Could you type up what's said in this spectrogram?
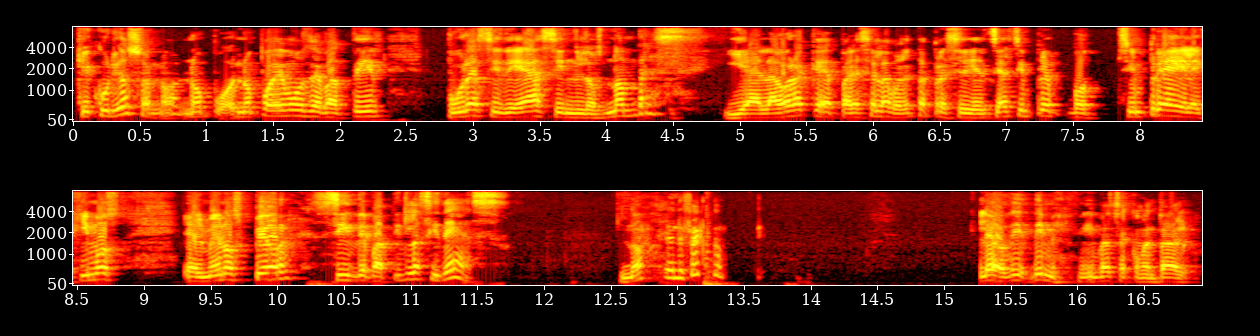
qué curioso, ¿no? No, no podemos debatir puras ideas sin los nombres y a la hora que aparece la boleta presidencial siempre, siempre elegimos el menos peor sin debatir las ideas, ¿no? En efecto. Leo, dime, vas a comentar algo.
